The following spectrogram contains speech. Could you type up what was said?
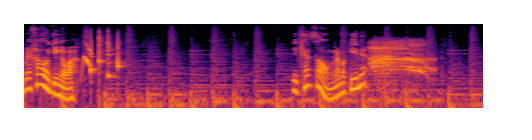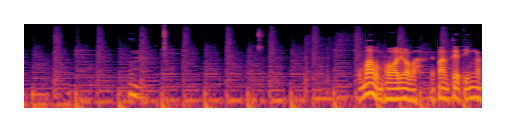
ไม่เข้าจริงๆเหรอวะ อีกแค่สองนะเมื่อกี้เนี่ย ผมว่าผมพอดีกว่าวะเดี๋ยวปันเสร็จทิ้งก่อน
